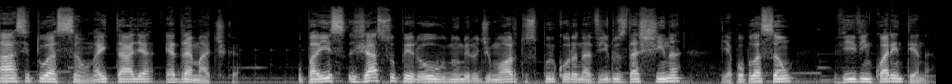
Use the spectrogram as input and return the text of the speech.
A situação na Itália é dramática. O país já superou o número de mortos por coronavírus da China e a população vive em quarentena.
